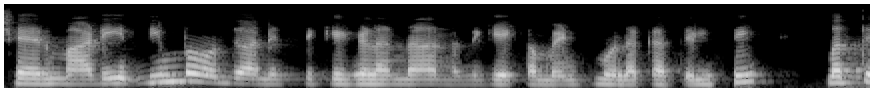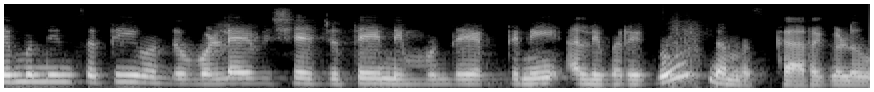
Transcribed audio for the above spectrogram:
ಶೇರ್ ಮಾಡಿ. ನಿಮ್ಮ ಒಂದು ಅನಿಸಿಕೆಗಳನ್ನ ನನಗೆ ಕಮೆಂಟ್ ಮೂಲಕ ತಿಳಿಸಿ. ಮತ್ತೆ ಮುಂದಿನ ಸತಿ ಒಂದು ಒಳ್ಳೆಯ ವಿಷಯ ಜೊತೆ ನಿಮ್ಮ ಮುಂದೆ ಇರ್ತೀನಿ. ಅಲ್ಲಿವರೆಗೂ ನಮಸ್ಕಾರಗಳು.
